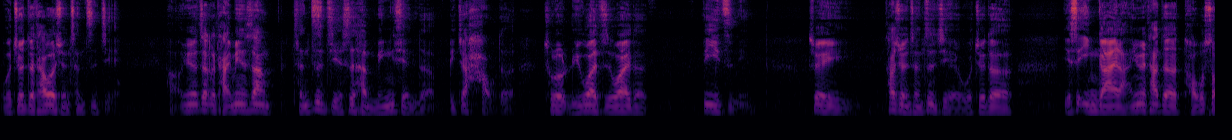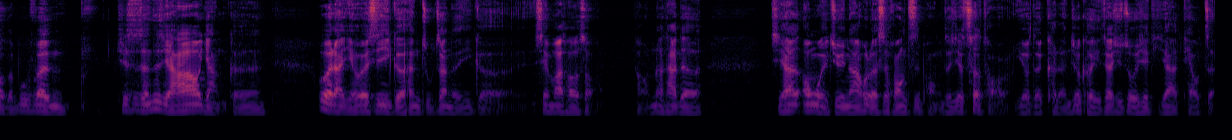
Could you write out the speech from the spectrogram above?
我觉得他会选陈志杰，好，因为这个台面上陈志杰是很明显的比较好的，除了旅外之外的第一指名，所以他选陈志杰，我觉得也是应该啦，因为他的投手的部分，其实陈志杰好好养，可能未来也会是一个很主战的一个先发投手，好，那他的。其他的翁伟军啊，或者是黄子鹏这些侧头，有的可能就可以再去做一些体下的调整，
